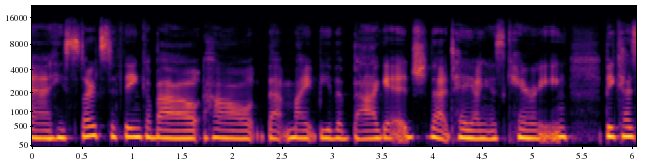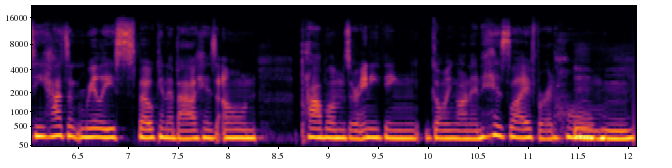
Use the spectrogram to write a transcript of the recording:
And he starts to think about how that might be the baggage that Taehyung is carrying because he hasn't really spoken about his own problems or anything going on in his life or at home. Mm-hmm.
